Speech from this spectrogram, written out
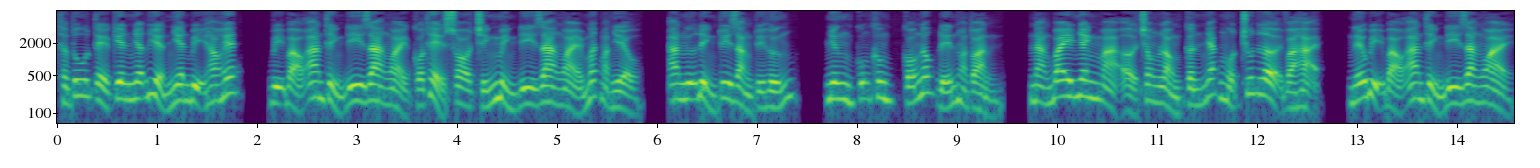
Thẩm tu tề kiên nhẫn hiển nhiên bị hao hết, bị bảo an thỉnh đi ra ngoài có thể so chính mình đi ra ngoài mất mặt nhiều. An ngữ đỉnh tuy rằng tùy hứng, nhưng cũng không có ngốc đến hoàn toàn. Nàng bay nhanh mà ở trong lòng cân nhắc một chút lợi và hại, nếu bị bảo an thỉnh đi ra ngoài,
